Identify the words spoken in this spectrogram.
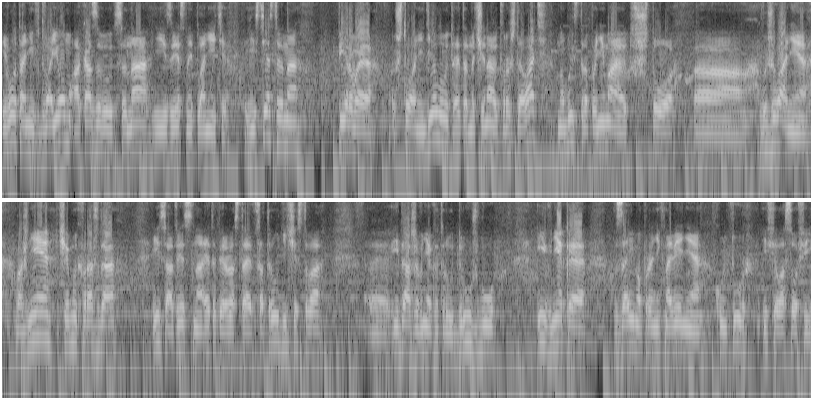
И вот они вдвоем оказываются на неизвестной планете. Естественно, Первое, что они делают, это начинают враждовать, но быстро понимают, что э, выживание важнее, чем их вражда. И, соответственно, это перерастает в сотрудничество э, и даже в некоторую дружбу и в некое взаимопроникновение культур и философий.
